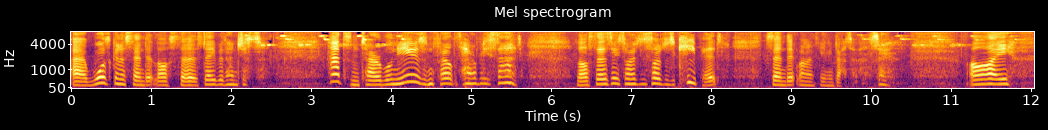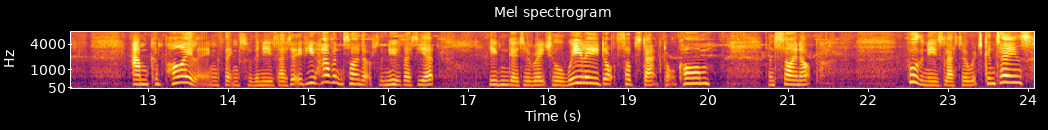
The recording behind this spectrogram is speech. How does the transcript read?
Uh, was going to send it last Thursday, but then just had some terrible news and felt terribly sad last Thursday, so I decided to keep it, send it when I'm feeling better. So I am compiling things for the newsletter. If you haven't signed up to the newsletter yet, you can go to rachelwheeley.substack.com and sign up for the newsletter, which contains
